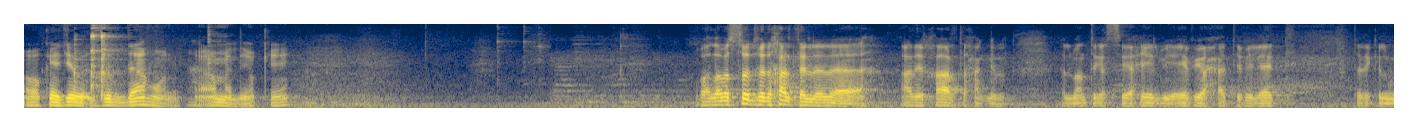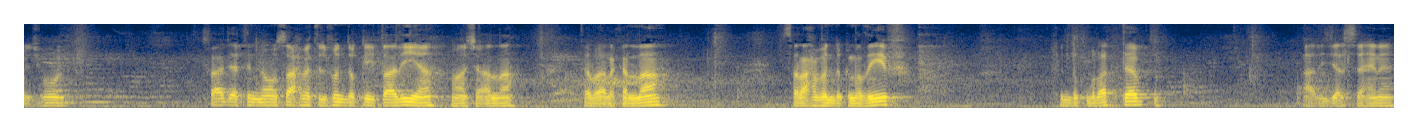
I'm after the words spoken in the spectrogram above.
أوكي جيب الزبدة هون. عمل لي أوكي. والله بالصدفة دخلت ال... هذه الخارطة حق ال- المنطقة السياحية البيئية فيها حتى ترك المجهول. تفاجأت إنه صاحبة الفندق إيطالية ما شاء الله تبارك الله. صراحة فندق نظيف فندق مرتب. هذه جلسة هنا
